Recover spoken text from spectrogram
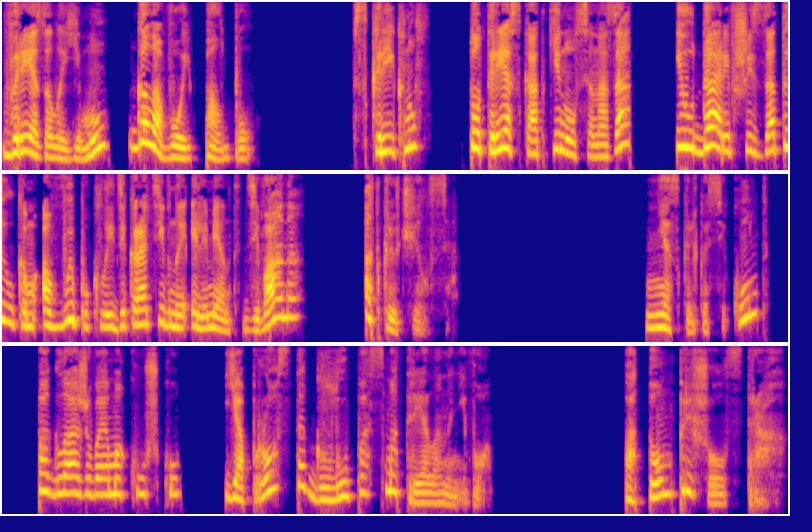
врезала ему головой по лбу. Вскрикнув, тот резко откинулся назад и, ударившись затылком о выпуклый декоративный элемент дивана, отключился. Несколько секунд, поглаживая макушку, я просто глупо смотрела на него. Потом пришел страх.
